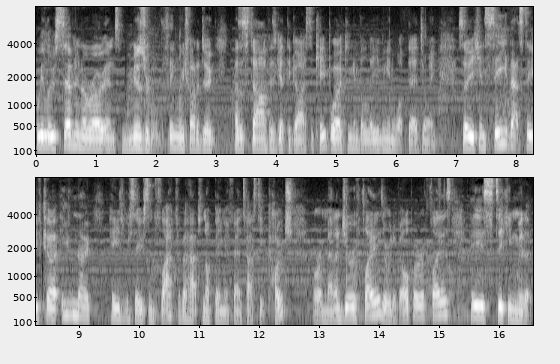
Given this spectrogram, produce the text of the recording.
We lose seven in a row and it's miserable. The thing we try to do as a staff is get the guys to keep working and believing in what they're doing. So you can see that Steve Kerr, even though he's received some flack for perhaps not being a fantastic coach or a manager of players or a developer of players, he is sticking with it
